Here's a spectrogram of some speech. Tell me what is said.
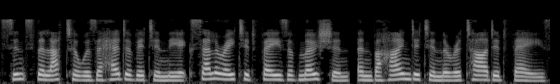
since the latter was ahead of it in the accelerated phase of motion, and behind it in the retarded phase.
